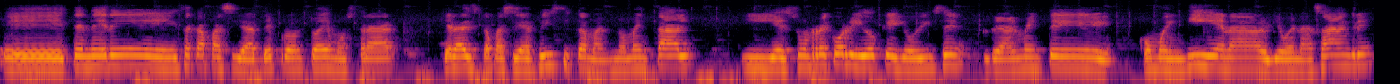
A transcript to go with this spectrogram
eh, tener esa capacidad de pronto de demostrar que la discapacidad física más no mental y es un recorrido que yo hice realmente como indígena, lo llevo en la sangre.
